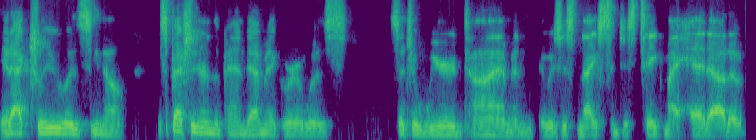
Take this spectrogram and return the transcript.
it actually was, you know, especially during the pandemic where it was such a weird time, and it was just nice to just take my head out of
